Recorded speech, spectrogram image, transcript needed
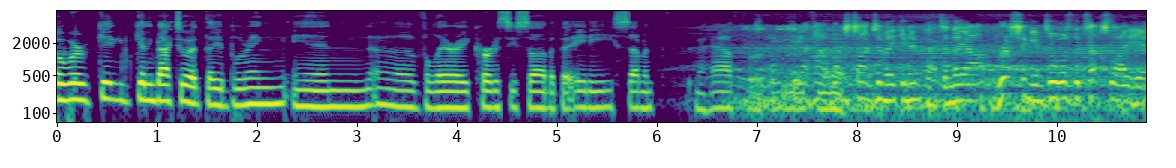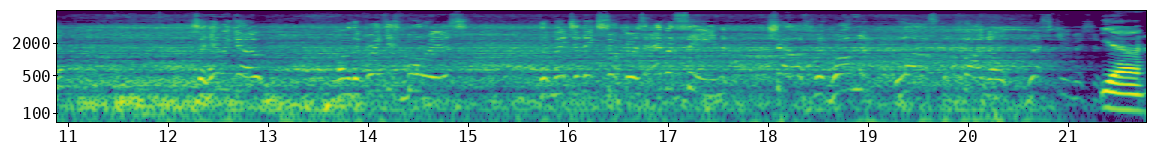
we're getting getting back to it. They bring in uh, Valeri courtesy sub at the 87th and a half or They don't 88th have much time to make an impact, and they are rushing him towards the touchline here. So here we go. One of the greatest warriors that Major League Soccer has ever seen, charged with one last final rescue mission. Yeah.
